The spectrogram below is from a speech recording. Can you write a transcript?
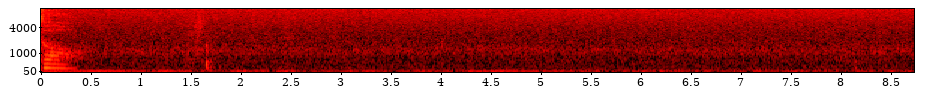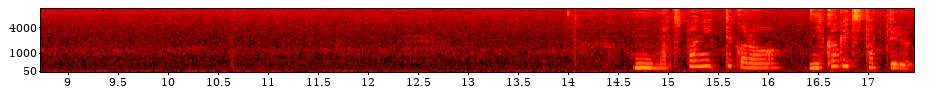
そう。もう松葉に行ってから2ヶ月経ってる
